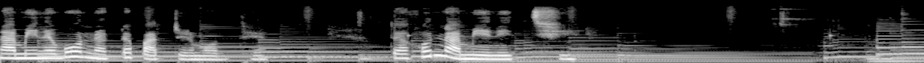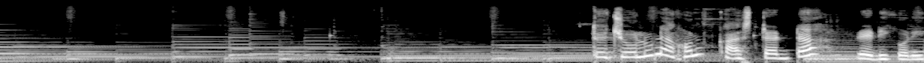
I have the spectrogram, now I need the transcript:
নামিয়ে নেব অন্য একটা পাত্রের মধ্যে। তো এখন নামিয়ে নিচ্ছি। তো চলুন এখন কাস্টার্ডটা রেডি করি।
